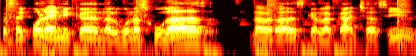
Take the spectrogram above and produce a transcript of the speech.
Pues hay polémica en algunas jugadas. La verdad es que en la cancha sí,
